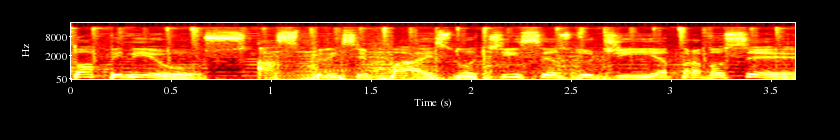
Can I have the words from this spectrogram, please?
Top News. As principais notícias do dia para você.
